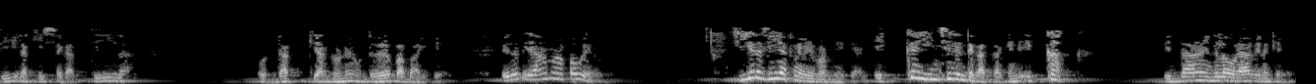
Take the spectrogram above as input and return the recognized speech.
දීලා කිස් එකක් දීලා පොඩ්ඩක් කියනෝනේ හොඳ බබයි කිය. ඒකට යාම අපව වෙනවා. 100ක් නෙමෙයි මම මේ කියන්නේ. එක ඉන්සිඩන්ට් එකක් දකින්න එකක්. ඉදා ඉඳලා ඔයා වෙන කෙනෙක්.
